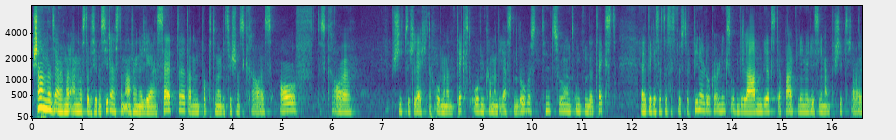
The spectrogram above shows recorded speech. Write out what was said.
schauen wir uns einfach mal an, was da passiert. Man sieht erst am Anfang eine leere Seite, dann poppt mal dazwischen was Graues auf. Das Graue schiebt sich leicht nach oben an den Text. Oben kommen die ersten Logos hinzu und unten der Text. Weiter es, dass das Föstalpina-Logo links oben geladen wird. Der Balken, den wir gesehen haben, verschiebt sich aber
